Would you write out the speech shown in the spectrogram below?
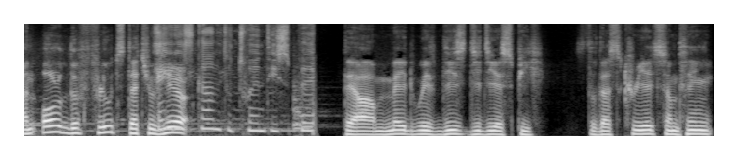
And all the flutes that you hear, they are made with this DDSP. So that creates something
